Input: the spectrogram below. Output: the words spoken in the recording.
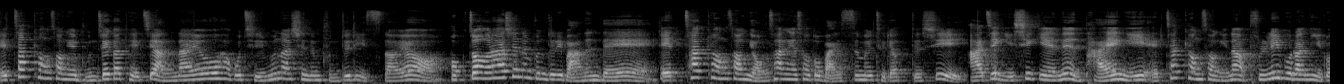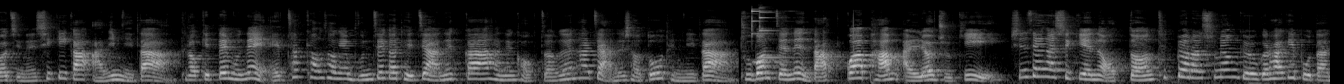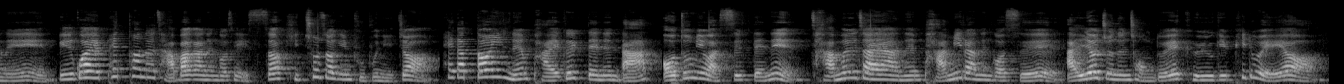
애착 형성에 문제가 되지 않나요? 하고 질문하시는 분들이 있어요. 걱정을 하시는 분들이 많은데 애착 형성 영상에서도 말씀을 드렸듯이 아직 이 시기에는 다행히 애착 형성이나 분리불안이 이루어지는 시기가 아닙니다. 그렇기 때문에 애착 형성에 문제가 되지 않을까 하는 걱정은 하지 않으셔도 됩니다. 두 번째는 낮과 밤 알려주기. 신생아 시기에는 어떤 특별한 수면 교육을 하기보다는 일과의 패턴을 잡아가는 것에 있어 기초적인 부분이죠. 해가 떠 있는 밝을 때는 낮, 어둠이 왔을 때는 잠을 자야 하는 밤이라는 것을 알려주는 정도의 교육이 필요해요.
